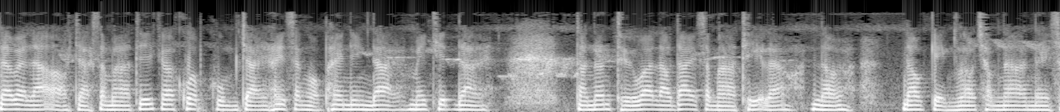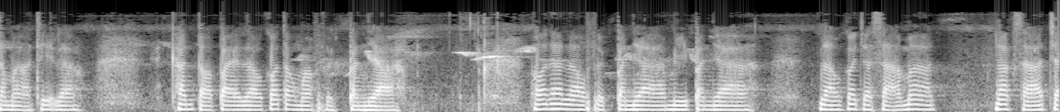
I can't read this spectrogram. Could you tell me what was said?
และเวลาออกจากสมาธิก็ควบคุมใจให้สงบให้นิ่งได้ ไม่คิดได้ ตอนนั้นถือว่าเราได้สมาธิแล้ว เราเราเก่งเราชำนาญในสมาธิแล้ว ขั้นต่อไปเราก็ต้องมาฝึกปัญญา เพราะถ้าเราฝึกปัญญามีปัญญา เราก็จะสามารถรักษาใจ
